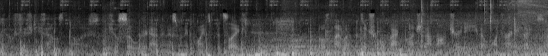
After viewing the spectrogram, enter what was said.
Got fifty thousand dollars. It feels so weird having this many points, but it's like both my weapons are triple pack punch, and I'm not trading either one for anything. So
